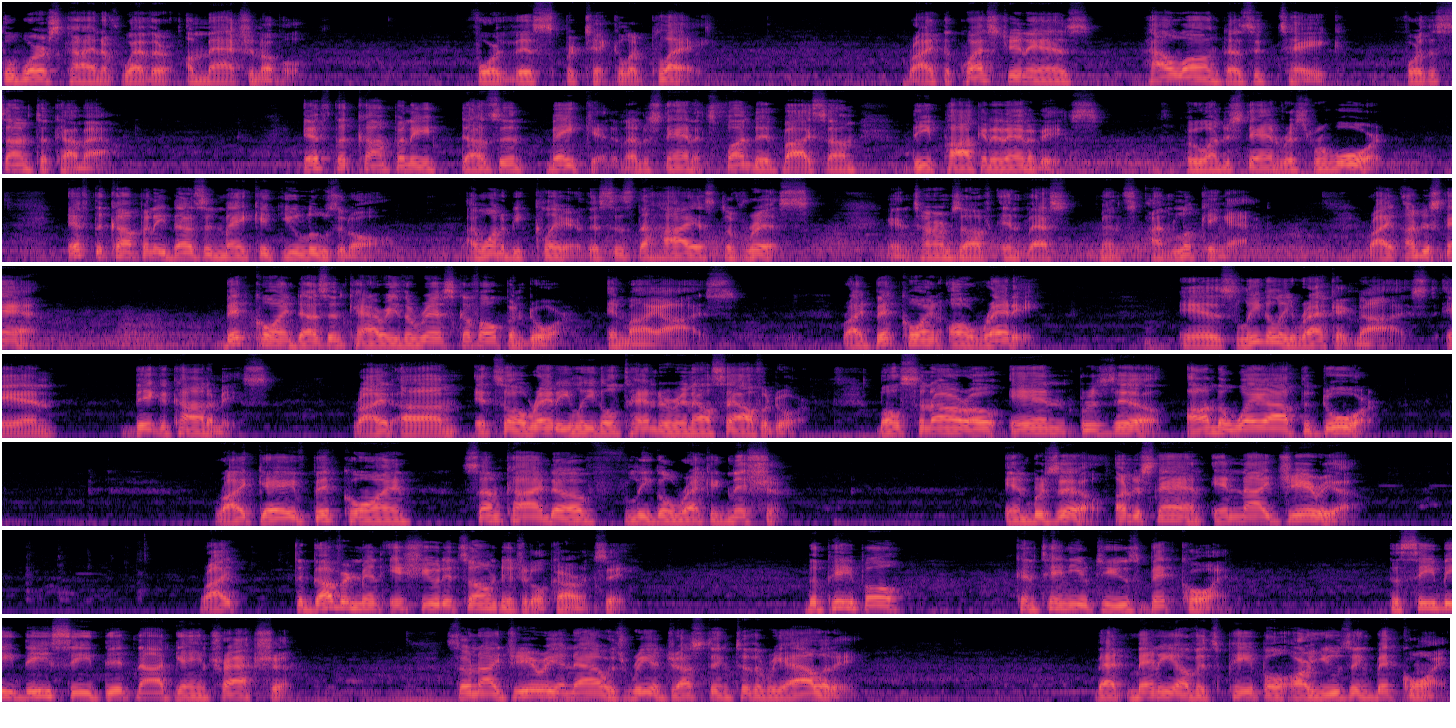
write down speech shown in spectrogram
the worst kind of weather imaginable for this particular play, right? The question is, how long does it take for the sun to come out? If the company doesn't make it, and understand it's funded by some deep pocketed entities who understand risk reward. If the company doesn't make it, you lose it all. I want to be clear this is the highest of risk in terms of investments I'm looking at, right? Understand, Bitcoin doesn't carry the risk of Opendoor in my eyes, right? Bitcoin already is legally recognized in big economies, right? Um, it's already legal tender in El Salvador. Bolsonaro in Brazil on the way out the door, right? Gave Bitcoin some kind of legal recognition in Brazil. Understand, in Nigeria, right? The government issued its own digital currency the people continue to use Bitcoin. The CBDC did not gain traction. So Nigeria now is readjusting to the reality that many of its people are using Bitcoin.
